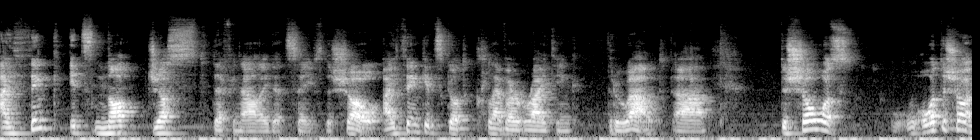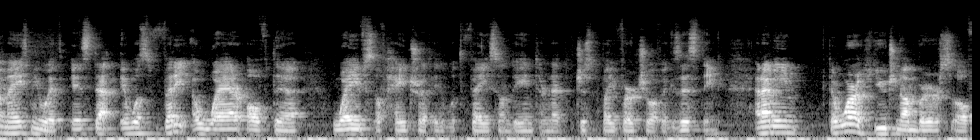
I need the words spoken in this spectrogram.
I think it's not just the finale that saves the show. I think it's got clever writing throughout. Uh, the show was what the show amazed me with is that it was very aware of the waves of hatred it would face on the internet just by virtue of existing. And I mean, there were huge numbers of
